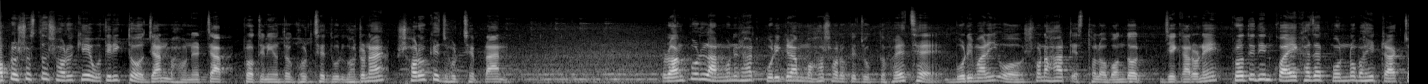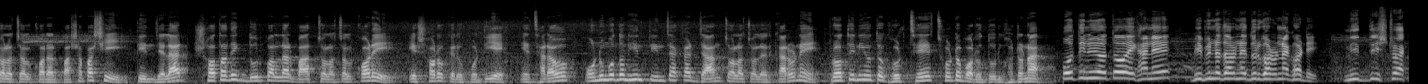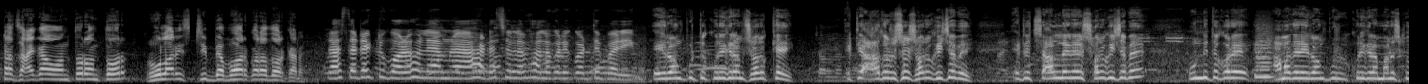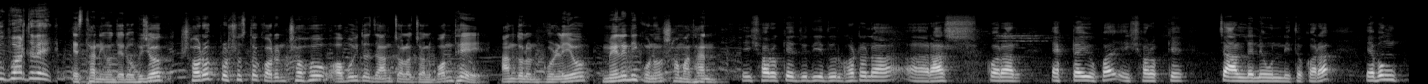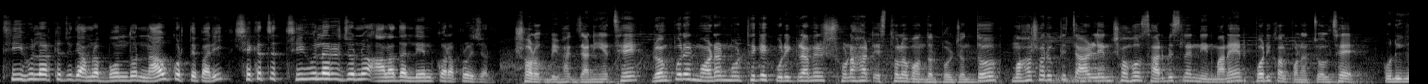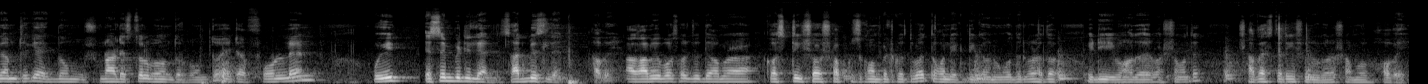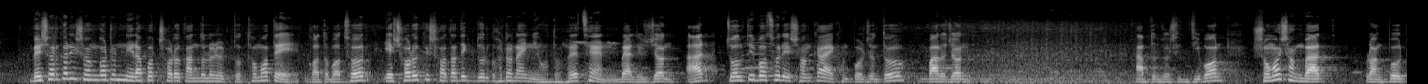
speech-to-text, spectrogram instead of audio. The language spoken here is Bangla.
অপ্রশস্ত সড়কে অতিরিক্ত যানবাহনের চাপ প্রতিনিয়ত ঘটছে দুর্ঘটনা সড়কে ঝরছে প্রাণ। রংপুর লালমনিরহাট কুড়িগ্রাম মহাসড়কে যুক্ত হয়েছে বুড়িমারি ও সোনাহাট স্থলবন্দর যে কারণে প্রতিদিন কয়েক হাজার পণ্যবাহী ট্রাক চলাচল করার পাশাপাশি তিন জেলার শতাধিক দূরপাল্লার বাস চলাচল করে এ সড়কের উপর দিয়ে। এছাড়াও অনুমোদনহীন তিন চাকার যান চলাচলের কারণে প্রতিনিয়ত ঘটছে ছোট বড় দুর্ঘটনা। প্রতিনিয়ত এখানে বিভিন্ন ধরনের দুর্ঘটনা ঘটে। নির্দিষ্ট একটা জায়গা অন্তর অন্তর রোলার স্ট্রিপ ব্যবহার করা দরকার। রাস্তাটা একটু বড় হলে আমরা হাঁটাচলা ভালো করে করতে পারি। এই রংপুর টু কুড়িগ্রাম সড়ককে একটি আদর্শ সড়ক হিসেবে একটি চার লেনের সড়ক হিসেবে উন্নীত করে আমাদের এই রংপুর কুড়িগ্রাম মানুষকে উপহার দেবে। স্থানীয়দের অভিযোগ সড়ক প্রশস্তকরণ সহ অবৈধ যান চলাচল বন্ধে আন্দোলন করলেও মেলেনি কোনো সমাধান। এই সড়কে যদি দুর্ঘটনা হ্রাস করার একটাই উপায় এই সড়ককে চার লেনে উন্নীত করা এবং থ্রি হুইলারকে যদি আমরা বন্ধ নাও করতে পারি সেক্ষেত্রে থ্রি হুইলারের জন্য আলাদা লেন করা প্রয়োজন। সড়ক বিভাগ জানিয়েছে রংপুরের মডার্ন মোড় থেকে কুড়িগ্রামের সোনাহাট স্থলবন্দর পর্যন্ত মহাসড়কটি চার লেন সহ সার্ভিস লেন নির্মাণের পরিকল্পনা চলছে। কুড়িগ্রাম থেকে একদম সোনাহাট স্থল পর্যন্ত পর্যন্ত এটা four lane with SMBD lane service lane. হবে। আগামী বছর যদি আমরা কস্টিং সহ সব কিছু কমপ্লিট করতে পারি, তখন একটিকে অনুমোদন করা তো ইডি মহোদয়ের ভাষ্য মতে সাতাশ তারিখে শুরু করা সম্ভব হবে। বেসরকারি সংগঠন নিরাপদ সড়ক আন্দোলনের তথ্য মতে, গত বছর এ সড়কে শতাধিক দুর্ঘটনায় নিহত হয়েছেন বিয়াল্লিশ জন আর চলতি বছর এ সংখ্যা এখন পর্যন্ত বারো জন। আব্দুল রশিদ জীবন, সময় সংবাদ, রংপুর।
